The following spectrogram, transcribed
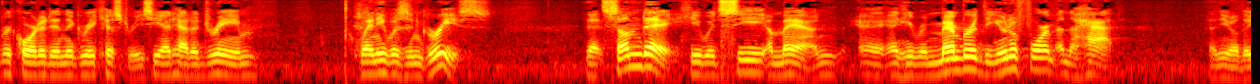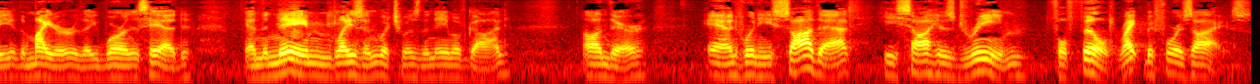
recorded in the Greek histories. He had had a dream when he was in Greece that someday he would see a man, and he remembered the uniform and the hat, and you know the the mitre they wore on his head, and the name blazoned, which was the name of God, on there. And when he saw that, he saw his dream fulfilled right before his eyes.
